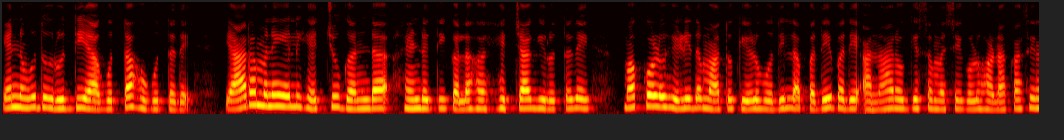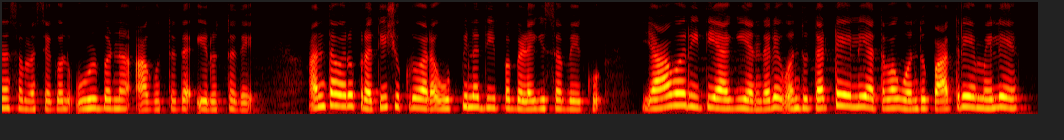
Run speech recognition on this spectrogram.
ಎನ್ನುವುದು ವೃದ್ಧಿಯಾಗುತ್ತಾ ಹೋಗುತ್ತದೆ. ಯಾರ ಮನೆಯಲ್ಲಿ ಹೆಚ್ಚು ಗಂಡ ಹೆಂಡತಿ ಕಲಹ ಹೆಚ್ಚಾಗಿರುತ್ತದೆ, ಮಕ್ಕಳು ಹೇಳಿದ ಮಾತು ಕೇಳುವುದಿಲ್ಲ, ಪದೇ ಪದೇ ಅನಾರೋಗ್ಯ ಸಮಸ್ಯೆಗಳು, ಹಣಕಾಸಿನ ಸಮಸ್ಯೆಗಳು ಉಲ್ಬಣ ಆಗುತ್ತದೆ ಇರುತ್ತದೆ ಅಂತವರು ಪ್ರತಿ ಶುಕ್ರವಾರ ಉಪ್ಪಿನ ದೀಪ ಬೆಳಗಿಸಬೇಕು. ಯಾವ ರೀತಿಯಾಗಿ ಎಂದರೆ ಒಂದು ತಟ್ಟೆಯಲ್ಲಿ ಅಥವಾ ಒಂದು ಪಾತ್ರೆಯ ಮೇಲೆ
